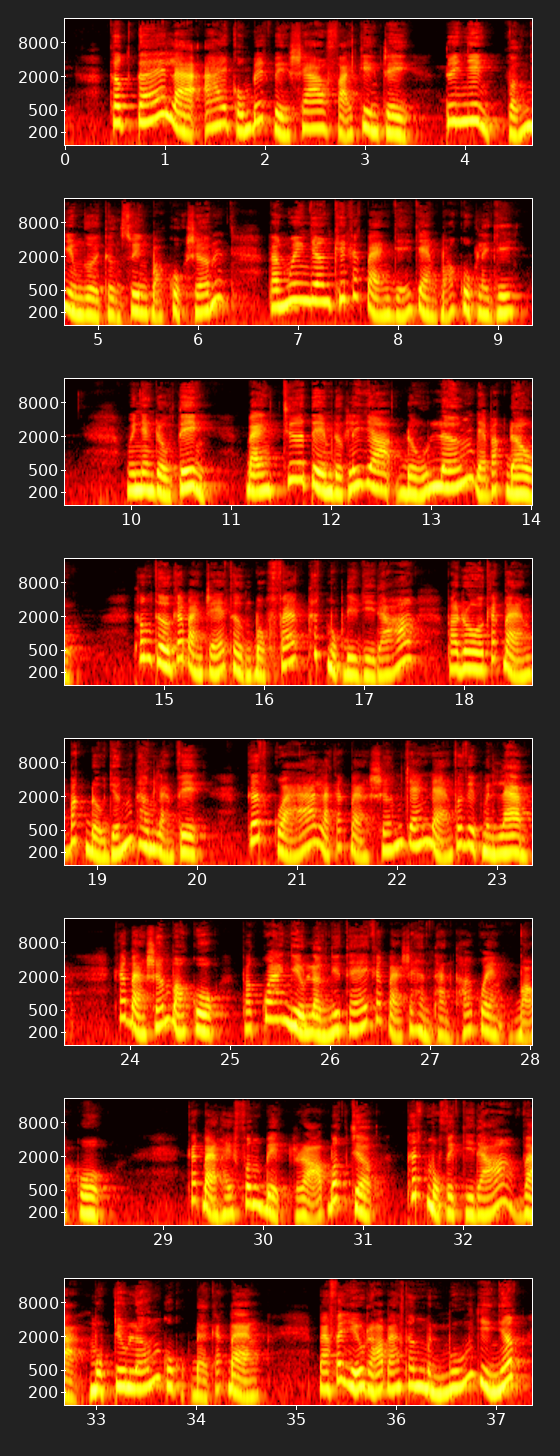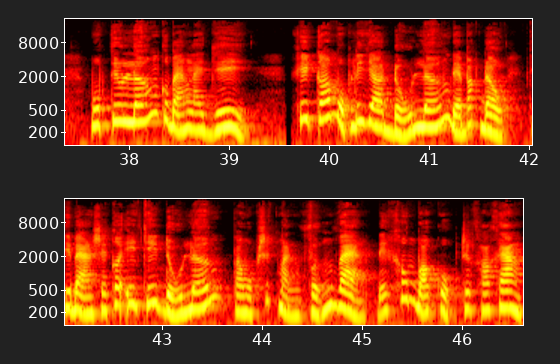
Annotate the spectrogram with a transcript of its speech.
Thực tế là ai cũng biết vì sao phải kiên trì, tuy nhiên vẫn nhiều người thường xuyên bỏ cuộc sớm. Và nguyên nhân khiến các bạn dễ dàng bỏ cuộc là gì? Nguyên nhân đầu tiên, bạn chưa tìm được lý do đủ lớn để bắt đầu. Thông thường các bạn trẻ thường bộc phát thích một điều gì đó và rồi các bạn bắt đầu dấn thân làm việc. Kết quả là các bạn sớm chán nản với việc mình làm. Các bạn sớm bỏ cuộc và qua nhiều lần như thế các bạn sẽ hình thành thói quen bỏ cuộc. Các bạn hãy phân biệt rõ bất chợt thích một việc gì đó và mục tiêu lớn của cuộc đời các bạn. Bạn phải hiểu rõ bản thân mình muốn gì nhất, mục tiêu lớn của bạn là gì khi có một lý do đủ lớn để bắt đầu thì bạn sẽ có ý chí đủ lớn và một sức mạnh vững vàng để không bỏ cuộc trước khó khăn.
